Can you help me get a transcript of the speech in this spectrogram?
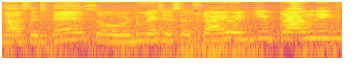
बता सकते हैं। So do let subscribe and keep travelling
